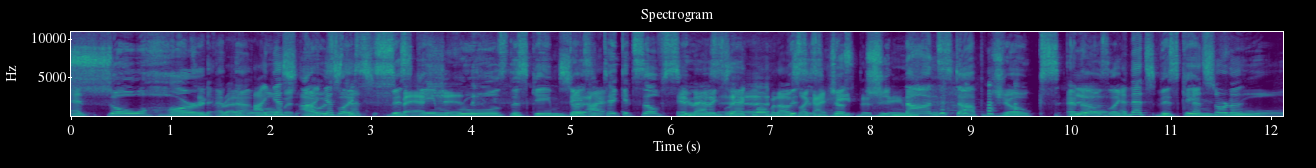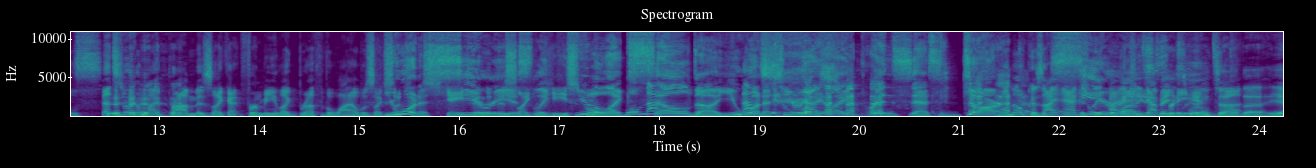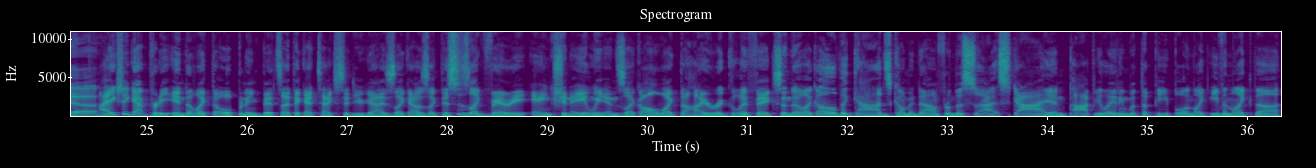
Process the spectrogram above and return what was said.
And- so hard at that incredible. moment I guess- i, I was guess like that's- this game it. rules this game See, doesn't I- take itself seriously in that exact moment, I was this like, is I hate this j- game. nonstop jokes, and I was like, And that's- this game that's sorta- rules. That's sort of my problem. Is like for me, like Breath of the Wild was like you such want an escape into this like seriously, peaceful. you don't like well, not, Zelda. You want a serious. Twilight Princess Dark. Well, no, because I actually, I actually got pretty into. Zelda. yeah I actually got pretty into like the opening bits. I think I texted you guys like I was like, this is like very ancient aliens, like all like the hieroglyphics, and they're like, oh, the gods coming down from the sky and populating with the people, and like even like the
